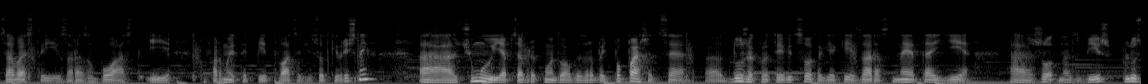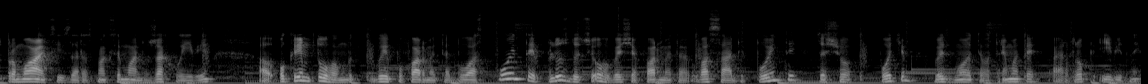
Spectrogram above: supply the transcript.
завести їх зараз в Blast і пофармити під 20% річних. Чому я б це рекомендував би зробити? По-перше, це е, дуже крутий відсоток, який зараз не дає е, жодна збіж. Плюс промоакції зараз максимально жахливі. Окрім того, ви пофармите Blast поінти, плюс до цього ви ще фармите Wasabi поінти, за що потім ви зможете отримати airdrop і від них.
